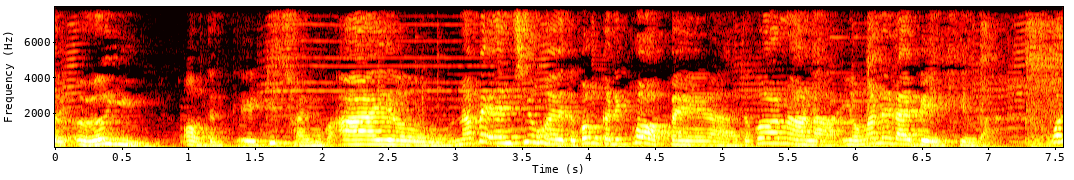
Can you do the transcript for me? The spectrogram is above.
就耳语哦，就会去揣摩，哎哟，若要演唱会，就讲甲你破病啦，就讲安那啦，用安尼来卖票啦。我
